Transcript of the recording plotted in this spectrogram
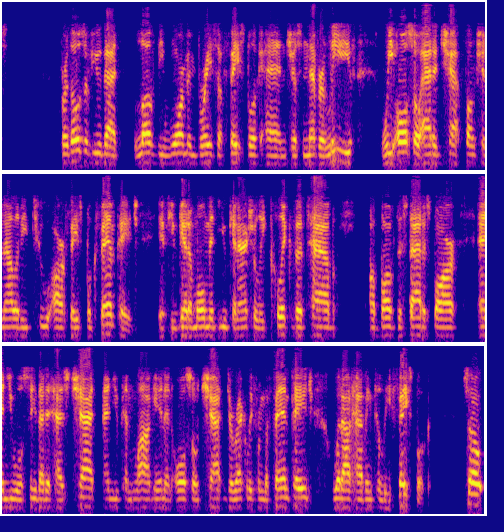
For those of you that love the warm embrace of Facebook and just never leave, we also added chat functionality to our Facebook fan page. If you get a moment, you can actually click the tab above the status bar and you will see that it has chat and you can log in and also chat directly from the fan page without having to leave Facebook. So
